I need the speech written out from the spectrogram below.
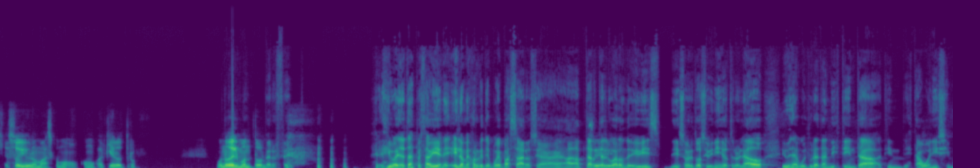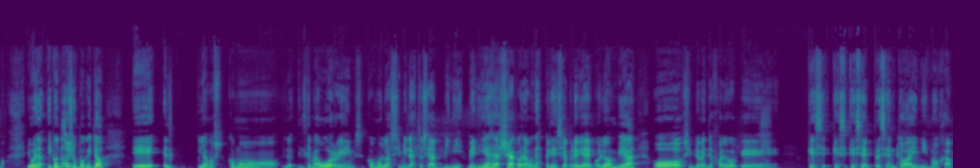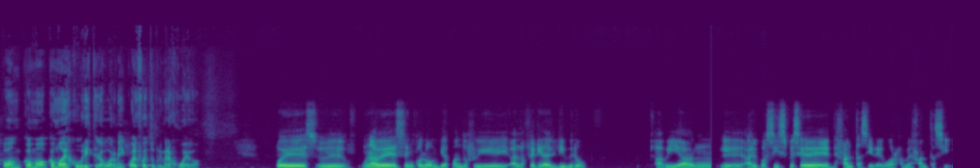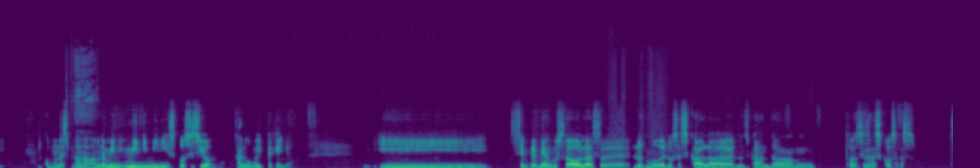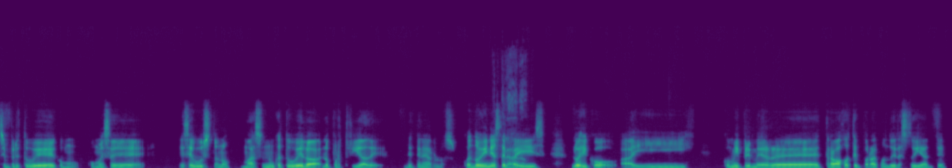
Soy uno más como, como cualquier otro. Uno del montón. Perfecto. Y bueno, está, bien, ¿eh? es lo mejor que te puede pasar, o sea, adaptarte Sí. al lugar donde vivís, y sobre todo si venís de otro lado y de una cultura tan distinta, está buenísimo. Y bueno, y contanos Sí. un poquito, eh, el, digamos, cómo, el tema Wargames, ¿cómo lo asimilaste? O sea, ¿venías de allá con alguna experiencia previa de Colombia o simplemente fue algo que, que, se, que se- que se presentó ahí mismo en Japón? ¿Cómo, cómo descubriste los Wargames y cuál fue tu primer juego? Pues eh, una vez en Colombia, cuando fui a la feria del libro, habían eh, algo así, especie de, de fantasy, de Warhammer Fantasy, como una, Ajá. una mini, mini, mini exposición, algo muy pequeño. Y siempre me han gustado las, eh, los modelos a escala, los Gundam, todas esas cosas. Siempre tuve como, como ese, ese gusto, ¿no? Más nunca tuve la, la oportunidad de, de tenerlos. Cuando vine a este Claro. país, lógico, ahí con mi primer eh, trabajo temporal cuando era estudiante,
